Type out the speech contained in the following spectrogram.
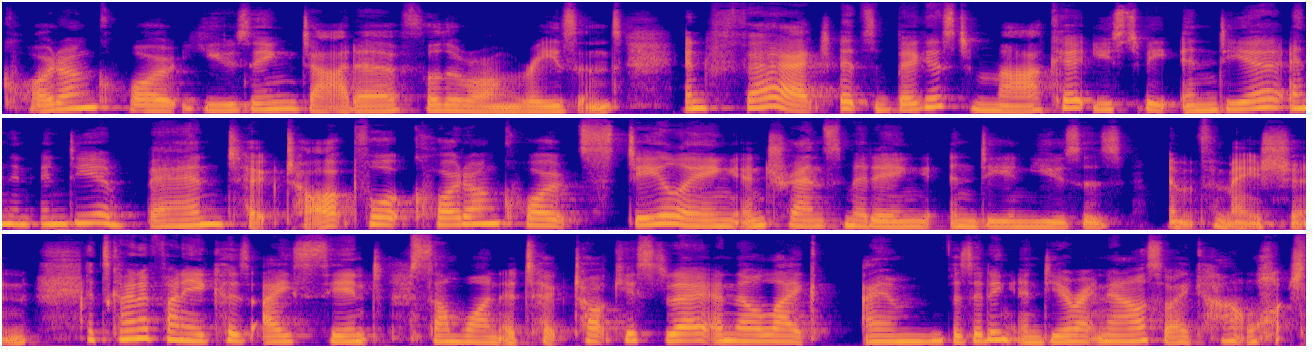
quote unquote using data for the wrong reasons. In fact, its biggest market used to be India, and then India banned TikTok for quote unquote stealing and transmitting Indian users' information. It's kind of funny because I sent someone a TikTok yesterday and they were like, I am visiting India right now, so I can't watch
